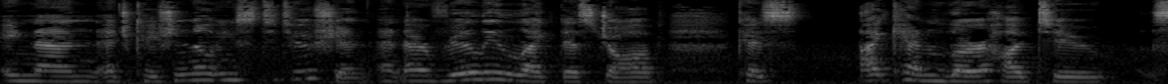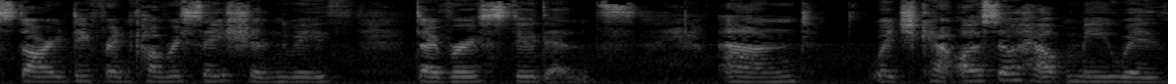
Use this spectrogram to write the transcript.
in an educational institution and I really like this job because I can learn how to start different conversation with diverse students and which can also help me with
